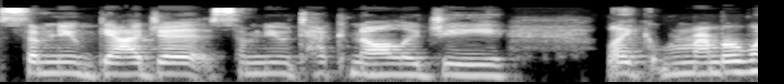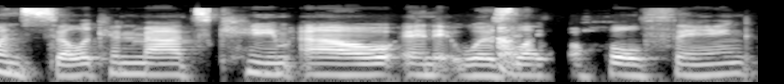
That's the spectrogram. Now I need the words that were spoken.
some new gadget some new technology. Like remember when silicon mats came out and it was like a whole thing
